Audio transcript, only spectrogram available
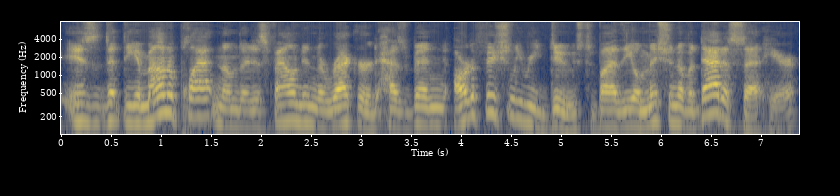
is that the amount of platinum that is found in the record has been artificially reduced by the omission of a data set here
